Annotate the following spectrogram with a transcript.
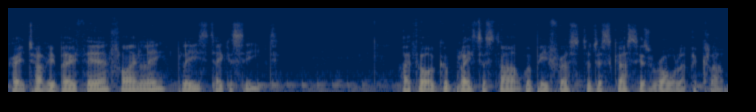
Great to have you both here, finally. Please take a seat. I thought a good place to start would be for us to discuss his role at the club.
